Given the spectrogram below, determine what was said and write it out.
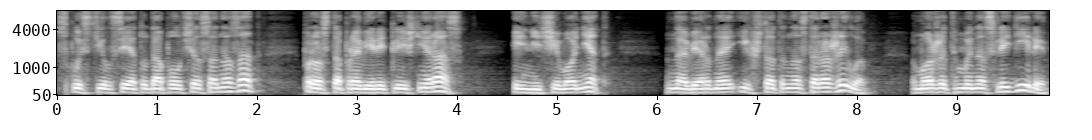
спустился я туда полчаса назад, просто проверить лишний раз. И ничего нет. Наверное, их что-то насторожило. Может, мы наследили.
